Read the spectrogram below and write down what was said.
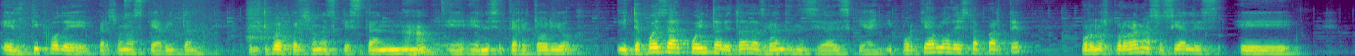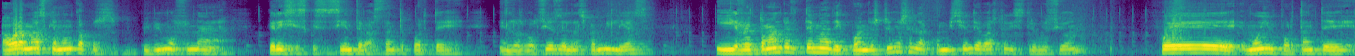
el tipo de personas que habitan, el tipo de personas que están eh, en, ese territorio y te puedes dar cuenta de todas las grandes necesidades que hay. ¿Y por qué hablo de esta parte? Por los programas sociales. Eh, ahora más que nunca pues vivimos una crisis que se siente bastante fuerte en los bolsillos de las familias y retomando el tema de cuando estuvimos en la Comisión de Abasto y Distribución, fue muy importante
